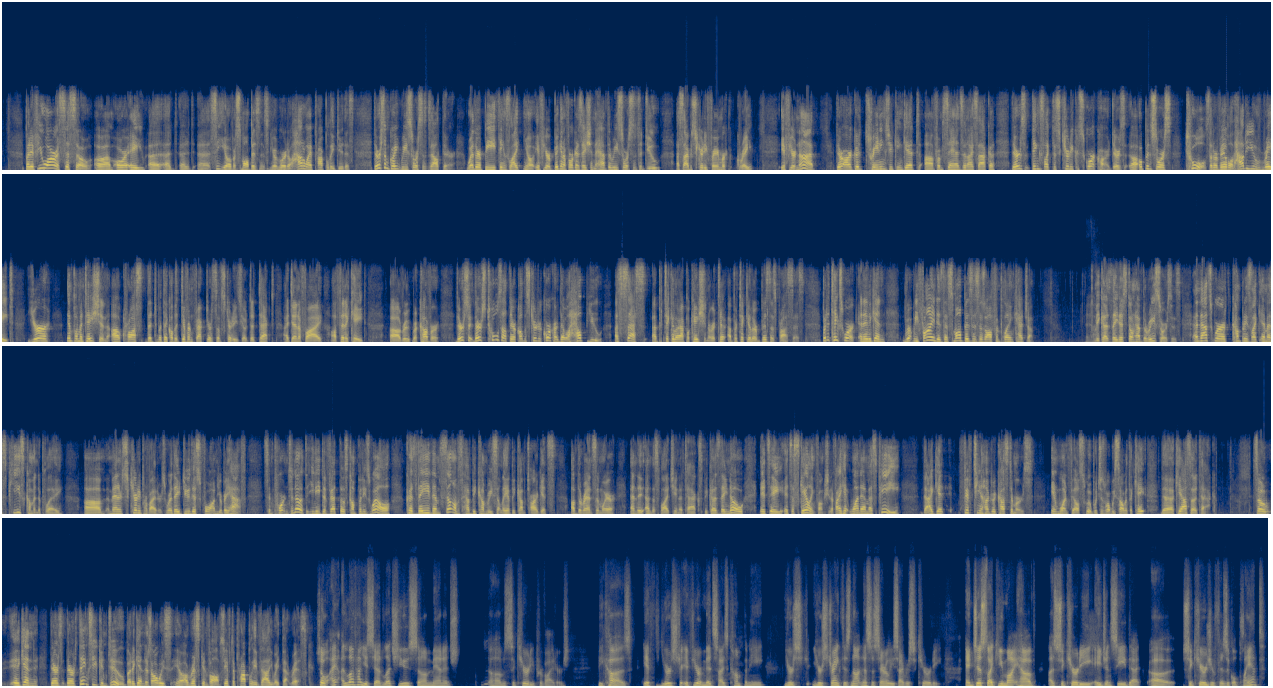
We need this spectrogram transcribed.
But if you are a CISO um, or a, a, a, a, CEO of a small business and you're worried about how do I properly do this, there are some great resources out there. Whether it be things like, you know, if you're a big enough organization to have the resources to do a cybersecurity framework, great. If you're not, there are good trainings you can get uh, from SANS and ISACA. There's things like the security scorecard. There's uh, open source tools that are available. How do you rate your implementation across the what they call the different vectors of security? You know, detect, identify, authenticate, uh, re- recover. There's there's tools out there called the security scorecard that will help you assess a particular application or a, t- a particular business process. But it takes work, and then again, what we find is that small businesses often playing catch up yeah. because they just don't have the resources. And that's where companies like MSPs come into play, um, managed security providers, where they do this for on your behalf. It's important to note that you need to vet those companies well because they themselves have become recently have become targets of the ransomware and the and the supply chain attacks because they know it's a it's a scaling function. If I hit one MSP, I get 1,500 customers in one fell swoop, which is what we saw with the K, the Kaseya attack. So again, there's there are things you can do, but again, there's always you know a risk involved. So you have to properly evaluate that risk. So I, I love how you said let's use some managed um, security providers, because if you're if you're a mid-sized company, your your strength is not necessarily cybersecurity, and just like you might have a security agency that uh, secures your physical plant,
